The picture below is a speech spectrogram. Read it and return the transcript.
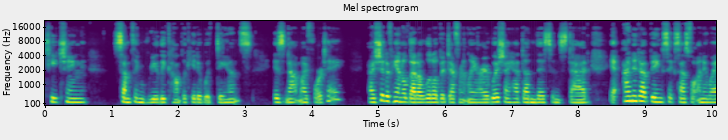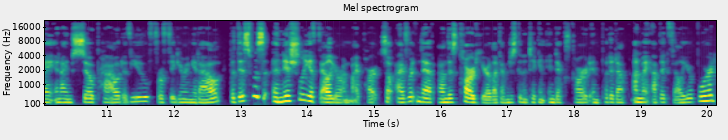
teaching something really complicated with dance is not my forte. I should have handled that a little bit differently, or I wish I had done this instead. It ended up being successful anyway, and I'm so proud of you for figuring it out. But this was initially a failure on my part. So I've written that on this card here. Like I'm just going to take an index card and put it up on my epic failure board,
